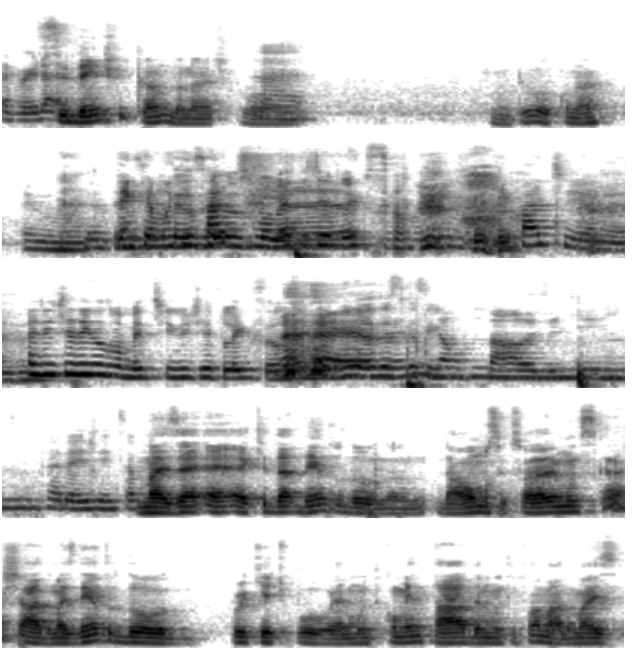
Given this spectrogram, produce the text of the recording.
É se, verdade. se identificando, né? Tipo, É. muito louco, né? É muito. Tem Tem que ter muita tem os- empatia. os momentos de reflexão. Empatia mesmo. A gente tem uns momentinhos de reflexão, né? É, Às vezes fica assim. dá um pause aqui. hum, Peraí, gente. Só... Mas é, é, é que da- dentro do, da- da homossexualidade é muito escrachado, mas dentro do. Porque, tipo, é muito comentado, é muito inflamado. Mas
